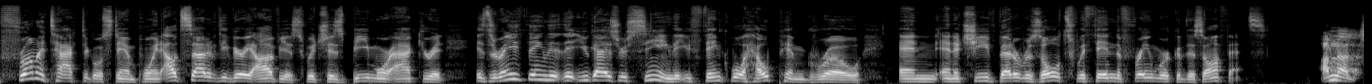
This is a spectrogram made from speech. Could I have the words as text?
From a tactical standpoint, outside of the very obvious, which is be more accurate, is there anything that, that you guys are seeing that you think will help him grow and and achieve better results within the framework of this offense? I'm not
